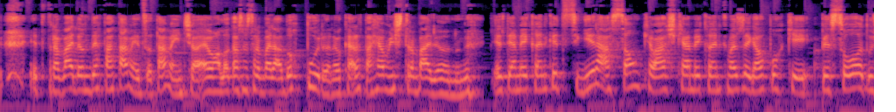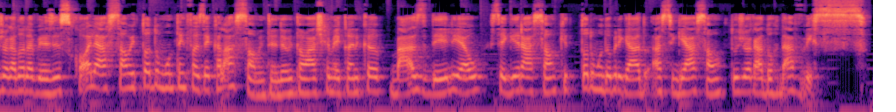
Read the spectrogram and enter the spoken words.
ele tá trabalhando no departamento, exatamente. É uma alocação de trabalhador pura, né? O cara tá realmente trabalhando, né? Ele tem a mecânica de seguir a ação, que eu acho que é a mecânica mais legal, porque a pessoa, do jogador da vez, escolhe a ação e todo mundo tem que fazer aquela ação, entendeu? Então acho que a mecânica base dele é o seguir a ação, que todo mundo é obrigado a seguir a ação do jogador da vez.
